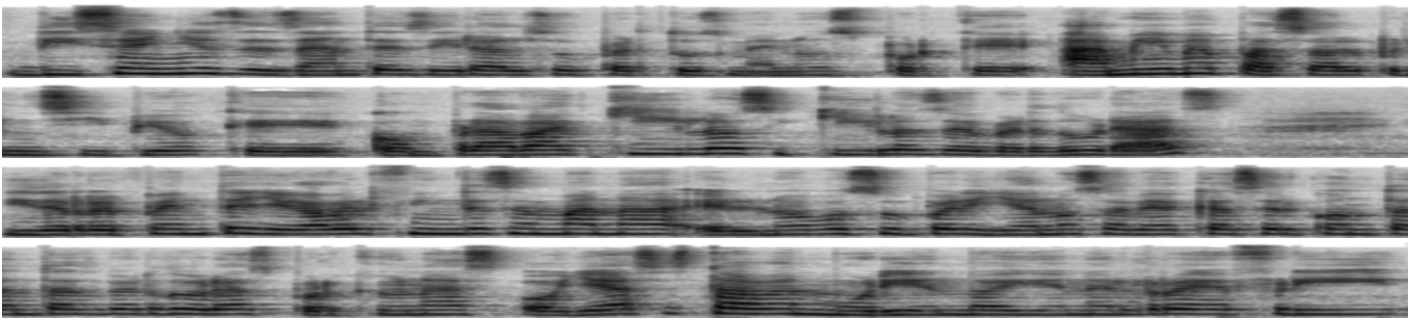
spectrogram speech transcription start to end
diseñes desde antes de ir al súper tus menús, porque a mí me pasó al principio que compraba kilos y kilos de verduras y de repente llegaba el fin de semana el nuevo súper y ya no sabía qué hacer con tantas verduras porque unas o ya se estaban muriendo ahí en el refri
